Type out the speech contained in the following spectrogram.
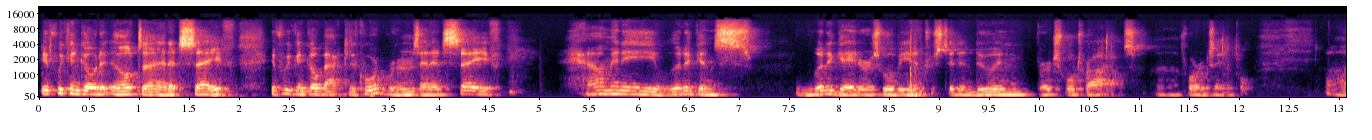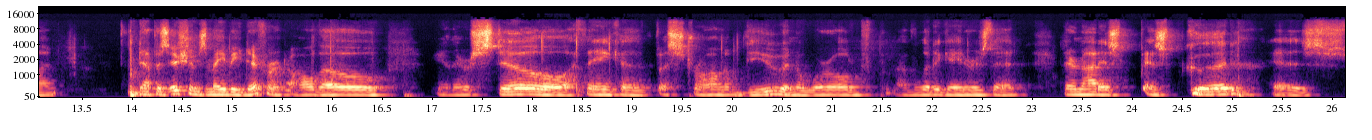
if we can go to ILTA and it's safe, if we can go back to the courtrooms and it's safe, how many litigants, litigators will be interested in doing virtual trials, uh, for example? Uh, depositions may be different, although you know, there's still, I think, a, a strong view in the world of litigators that they're not as as good as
